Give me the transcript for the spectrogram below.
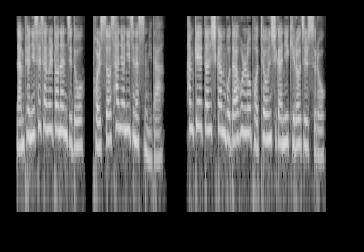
남편이 세상을 떠난 지도 벌써 4년이 지났습니다. 함께했던 시간보다 홀로 버텨온 시간이 길어질수록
